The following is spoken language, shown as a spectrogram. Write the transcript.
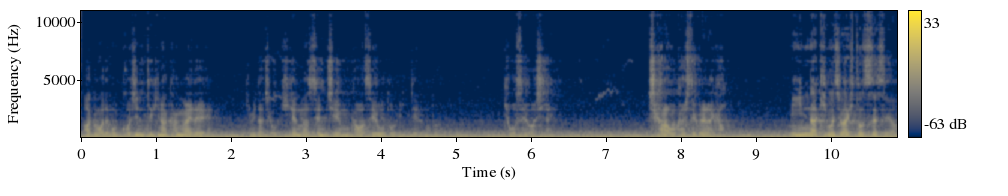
あくまでも個人的な考えで君たちを危険な戦地へ向かわせようと言っているのだ。強制はしない。力を貸してくれないか。みんな気持ちは一つですよ。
